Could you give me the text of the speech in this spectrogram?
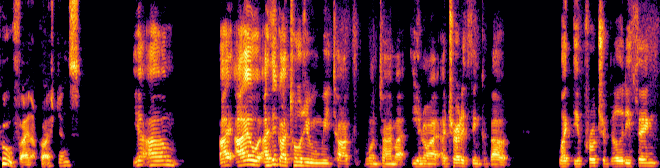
two final questions? Yeah. Um. I I I think I told you when we talked one time. I you know I, I try to think about like the approachability thing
